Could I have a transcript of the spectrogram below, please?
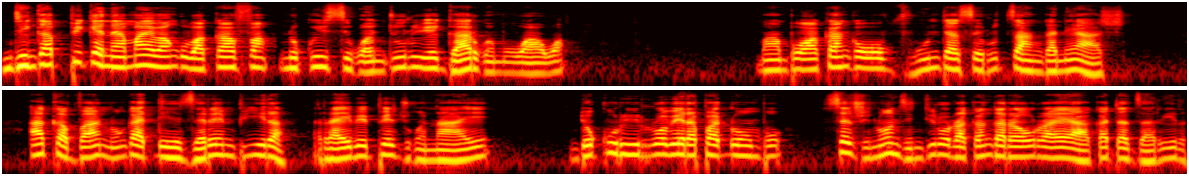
Ndingapike namai vangu vakafa nokuisirwa nduru yegarwe muwawa. Mambo akanga wobvunda serutsanga nehasha akabva anhonga deze rembira raive pedyo naye ndokurirovera padombo sezvinonzi ndiro rakanga rauraya akatadzarira.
